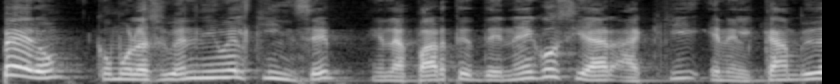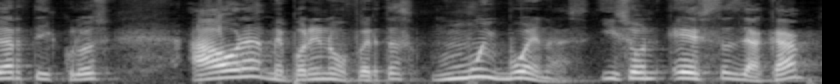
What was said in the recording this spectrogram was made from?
Pero como la subí al nivel 15, en la parte de negociar aquí en el cambio de artículos, ahora me ponen ofertas muy buenas y son estas de acá.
